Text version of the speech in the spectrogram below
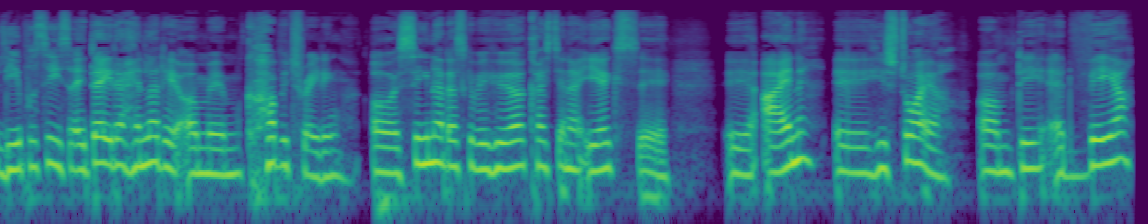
Lige præcis, og i dag der handler det om øh, copy trading, og senere der skal vi høre Christian og Eriks øh, øh, egne øh, historier om det at være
